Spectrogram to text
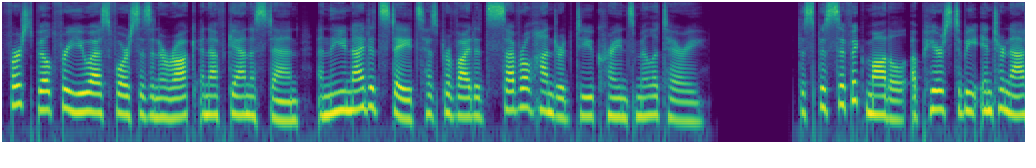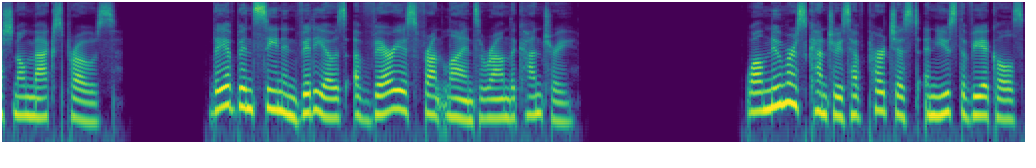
first built for U.S. forces in Iraq and Afghanistan, and the United States has provided several hundred to Ukraine's military. The specific model appears to be International MaxxPros. They have been seen in videos of various front lines around the country. While numerous countries have purchased and used the vehicles,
